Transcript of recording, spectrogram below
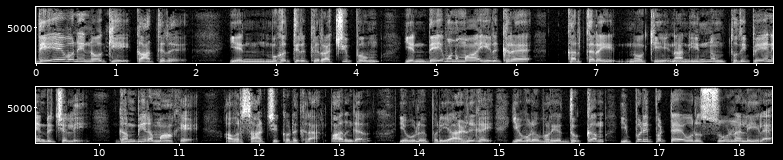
தேவனை நோக்கி காத்திரு. என் முகத்திற்கு ரட்சிப்பும் என் தேவனுமாய் இருக்கிற கர்த்தரை நோக்கி நான் இன்னும் துதிப்பேன் என்று சொல்லி கம்பீரமாக அவர் சாட்சி கொடுக்கிறார். பாருங்கள் எவ்வளவு பெரிய அழுகை எவ்வளவு பெரிய துக்கம் இப்படிப்பட்ட ஒரு சூழ்நிலையில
